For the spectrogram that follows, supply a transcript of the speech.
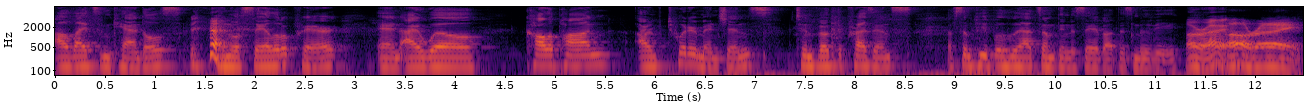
I'll light some candles and we'll say a little prayer, and I will call upon our Twitter mentions to invoke the presence of some people who had something to say about this movie. All right. All right.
